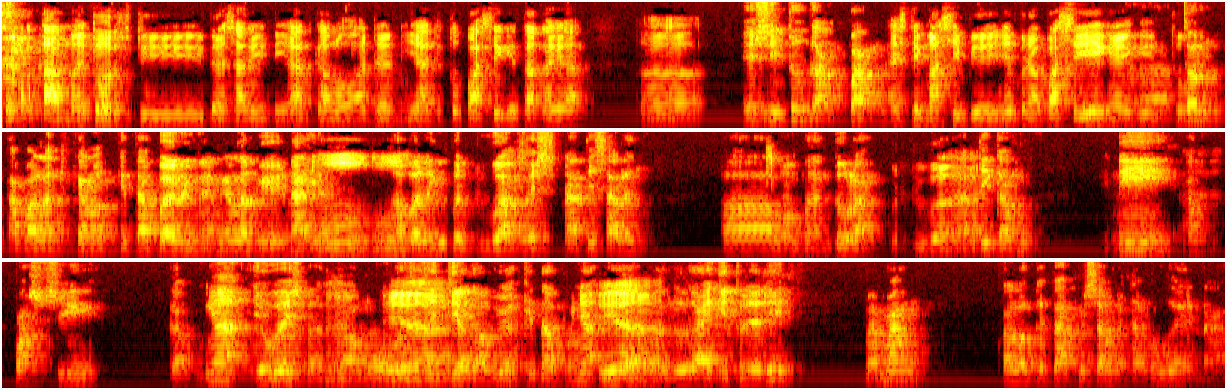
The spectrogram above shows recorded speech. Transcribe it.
pertama itu harus didasari niat kalau ada niat itu pasti kita kayak eh, ya situ gampang. estimasi biayanya berapa sih kayak Nah, gitu ter- apalagi kalau kita barengan kan lebih enak ya. Hmm, hmm, Apalagi berdua, wes nanti saling uh, membantu lah. berdua Nanti kamu ini aku posisi nggak punya, ya wes bantu kamu. Iya. Posisi dia nggak punya, kita punya, Iya. bantu kayak gitu. Jadi memang kalau kita bersama-sama gue enak.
